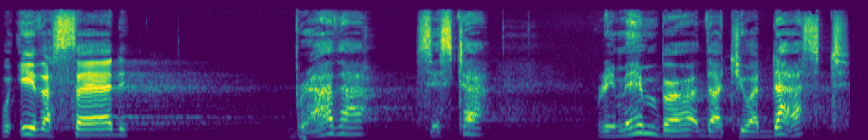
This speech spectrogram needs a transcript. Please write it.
we either said, Brother, sister, remember that you are dust,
